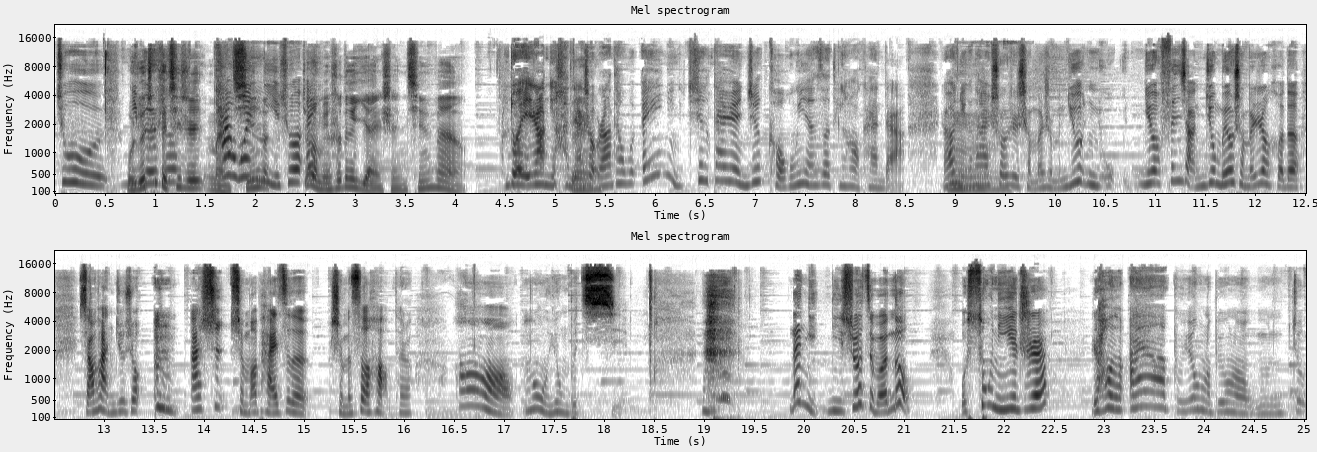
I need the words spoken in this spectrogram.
就我觉得这个其实蛮侵犯。就我们说那个眼神侵犯啊，对，让你很难受。然后他问：“哎，你这个戴月，你这个口红颜色挺好看的。”然后你跟他说是什么什么，你就你你要分享，你就没有什么任何的想法，你就说啊是什么牌子的什么色号？他说：“哦，那我用不起。”那你你说怎么弄？我送你一支。然后呢？哎呀，不用了，不用了，我们就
